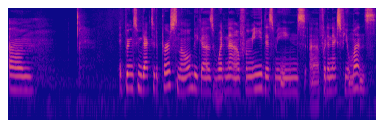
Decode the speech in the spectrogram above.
Um, it brings me back to the personal because what now for me this means uh, for the next few months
